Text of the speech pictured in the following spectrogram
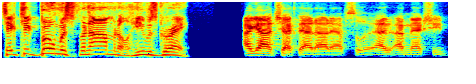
Tick Tick Boom was phenomenal. He was great. I gotta check that out. Absolutely, I, am actually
